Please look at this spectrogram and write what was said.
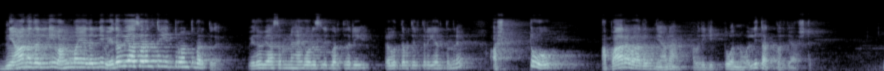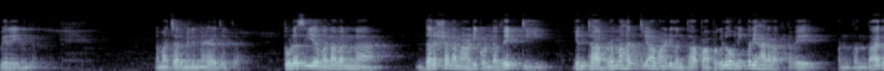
ಜ್ಞಾನದಲ್ಲಿ, ವಾಂಗ್ಮಯದಲ್ಲಿ ವೇದವ್ಯಾಸರಂತೆ ಇದ್ರು ಅಂತ ಬರ್ತದೆ. ವೇದವ್ಯಾಸರನ್ನ ಹೇಗೆ ಹೋಲಿಸ್ಲಿಕ್ಕೆ ಬರ್ತದೆ ರೀ ರಘುತ್ತಮ ತೀರ್ಥರಿಗೆ ಅಂತಂದ್ರೆ, ಅಷ್ಟು ಅಪಾರವಾದ ಜ್ಞಾನ ಅವರಿಗಿತ್ತು ಅನ್ನುವಲ್ಲಿ ತಾತ್ಪರ್ಯ ಅಷ್ಟೆ. ಬೇರೆ ಏನಿಲ್ಲ. ನಮ್ಮ ಆಚಾರ ಮೇಲಿನ ಹೇಳ್ತಿರ್ತಾರೆ ತುಳಸಿಯ ವನವನ್ನ ದರ್ಶನ ಮಾಡಿಕೊಂಡ ವ್ಯಕ್ತಿ ಎಂಥ ಬ್ರಹ್ಮಹತ್ಯ ಮಾಡಿದಂಥ ಪಾಪಗಳು ಅವನಿಗೆ ಪರಿಹಾರವಾಗ್ತವೆ ಅಂತಂದಾಗ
